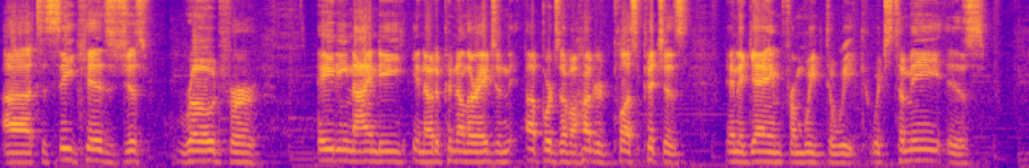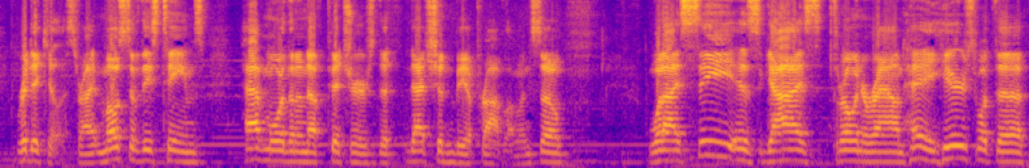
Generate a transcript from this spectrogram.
uh, to see kids just rode for 80, 90, you know, depending on their age, and upwards of 100 plus pitches in a game from week to week, which to me is ridiculous, right? Most of these teams have more than enough pitchers that that shouldn't be a problem. And so what I see is guys throwing around, hey, here's what the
